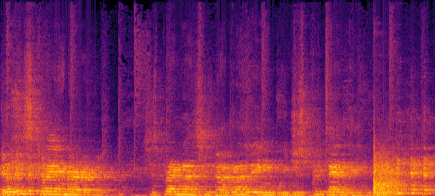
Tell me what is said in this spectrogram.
Just disclaimer, she's pregnant, she's not graduating, we just pretending.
